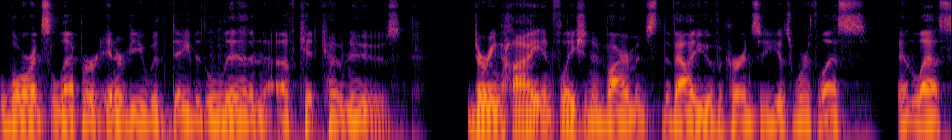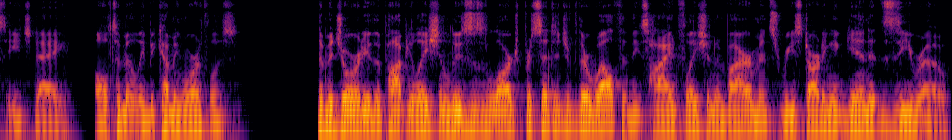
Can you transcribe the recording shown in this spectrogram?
Lawrence Lepard interview with David Lin of Kitco News. During high inflation environments, the value of a currency is worth less and less each day, ultimately becoming worthless. The majority of the population loses a large percentage of their wealth in these high inflation environments, restarting again at zero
